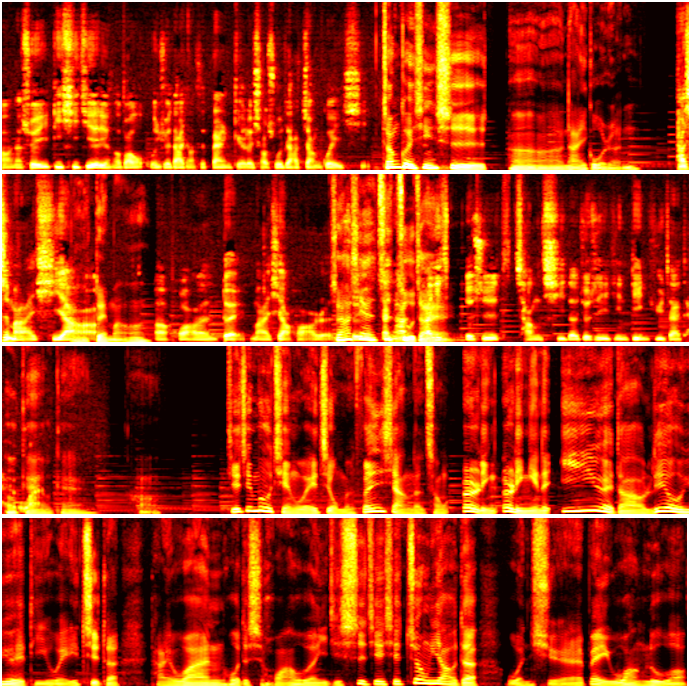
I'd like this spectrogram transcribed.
啊，那所以第七届联合报文学大奖是颁给了小说家张贵兴。张贵兴是呃哪一国人？他是马来西亚、哦、对吗？啊，华人对，马来西亚华人。所以他现在是住在，就是长期的，就是已经定居在台湾。OK OK，好。截至目前为止，我们分享了从二零二零年的一月到六月底为止的台湾或者是华文以及世界一些重要的文学备忘录哦。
